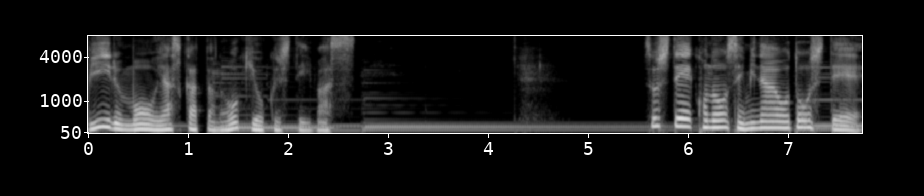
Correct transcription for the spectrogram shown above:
ビールも安かったのを記憶しています。そしてこのセミナーを通して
